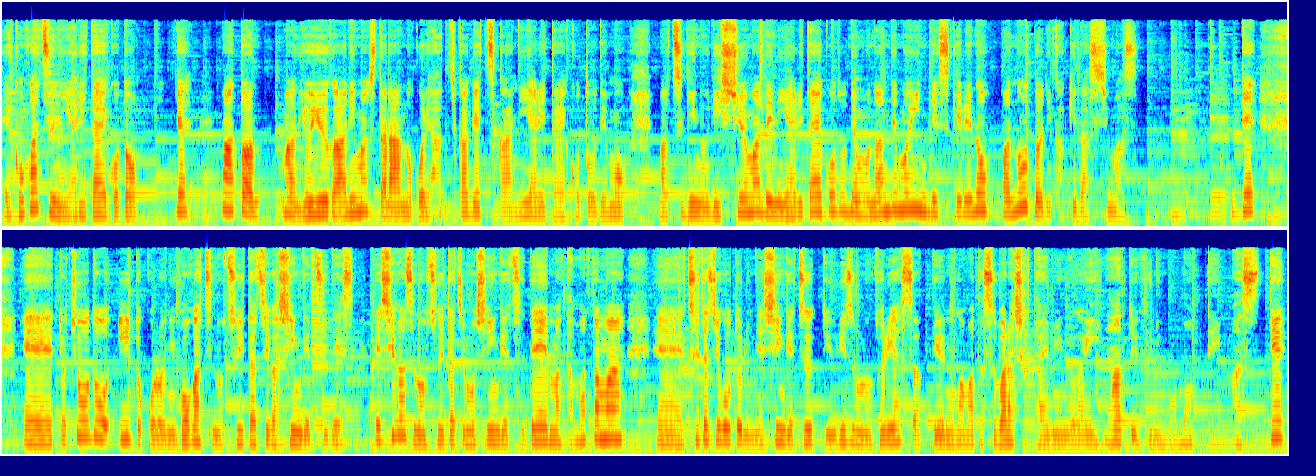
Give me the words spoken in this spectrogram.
え5月にやりたいことで、まあ、あとは、まあ、余裕がありましたら残り8ヶ月間にやりたいことでも、まあ、次の立秋までにやりたいことでも何でもいいんですけれど、まあ、ノートに書き出します。で、えーと、ちょうどいいところに5月の1日が新月です。で、4月の1日も新月で、まあ、たまたま、えー、1日ごとにね、新月っていうリズムの取りやすさっていうのがまた素晴らしくタイミングがいいなというふうにも思っています。で、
